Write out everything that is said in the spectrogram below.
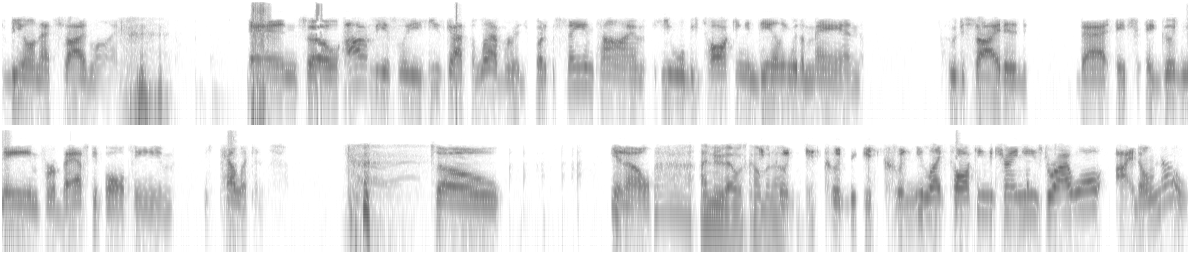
to be on that sideline." And so obviously he's got the leverage, but at the same time, he will be talking and dealing with a man who decided that a, a good name for a basketball team is Pelicans. So, you know, I knew that was coming it up. could, it could be it could be like talking to Chinese drywall. I don't know.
